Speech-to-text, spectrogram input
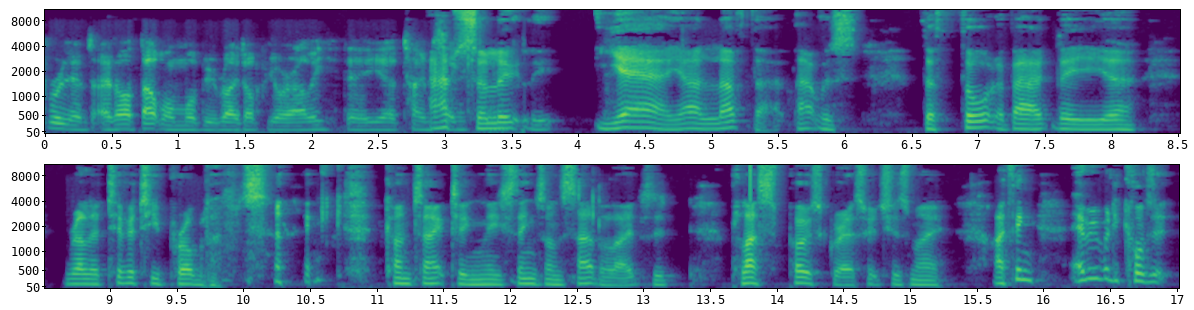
brilliant. I thought that one would be right up your alley. The uh, time absolutely, yeah, yeah, I love that. That was the thought about the uh, relativity problems contacting these things on satellites plus postgres which is my i think everybody calls it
